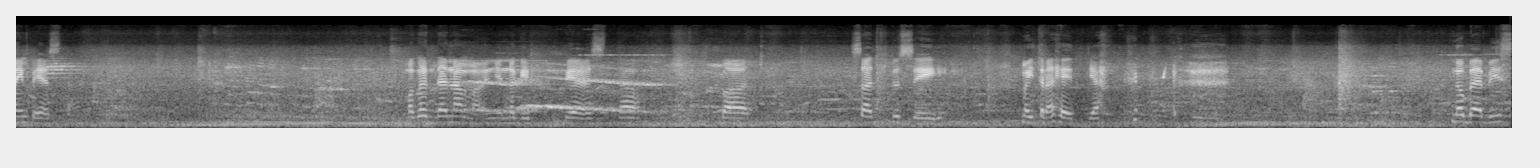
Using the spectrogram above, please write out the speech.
Na yung fiesta. Maganda naman yung naging fiesta. But, sad to say, may trahedya. no babies.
